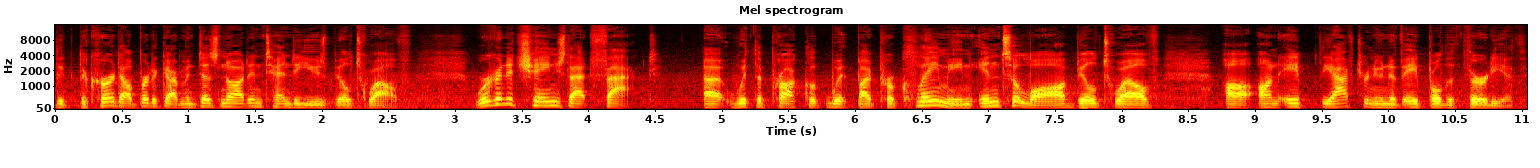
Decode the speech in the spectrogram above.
the, the, current Alberta government does not intend to use Bill 12. We're going to change that fact uh, with the procl- with, by proclaiming into law Bill 12 uh, on April, the afternoon of April the 30th.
